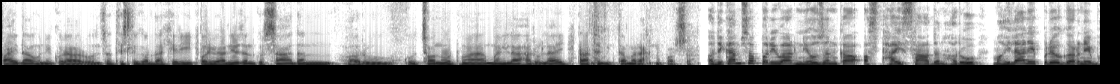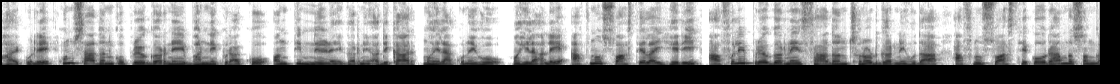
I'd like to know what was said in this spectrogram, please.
फाइदा हुने कुराहरू हुन्छ। त्यसले गर्दाखेरि परिवार नियोजनको साधनहरूको छनौटमा महिलाहरूलाई प्राथमिकतामा राख्नुपर्छ। अधिकांश परिवार नियोजनका अस्थायी साधनहरू महिलाले प्रयोग गर्ने भएकोले कुन साधनको प्रयोग गर्ने भन्ने कुराको अन्तिम निर्णय गर्ने अधिकार महिलाको नै हो। महिलाले आफ्नो स्वास्थ्यलाई हेरी आफूले प्रयोग गर्ने साधन छनौट गर्ने हुँदा आफ्नो स्वास्थ्यको राम्रोसँग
